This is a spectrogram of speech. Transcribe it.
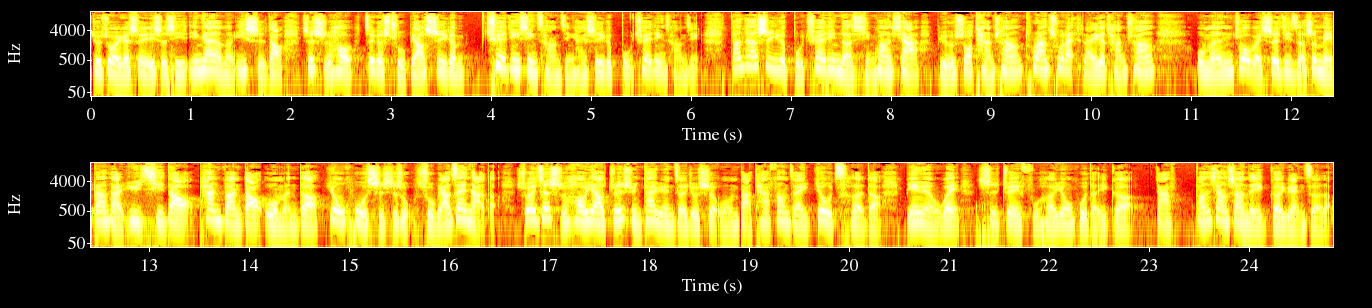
就作为一个设计师，其实应该要能意识到，这时候这个鼠标是一个确定性场景，还是一个不确定场景。当它是一个不确定的情况下，比如说弹窗突然出来来一个弹窗，我们作为设计者是没办法预期到、判断到我们的用户实时鼠鼠标在哪的。所以这时候要遵循大原则，就是我们把它放在右侧的边缘位，是最符合用户的一个。大方向上的一个原则的，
